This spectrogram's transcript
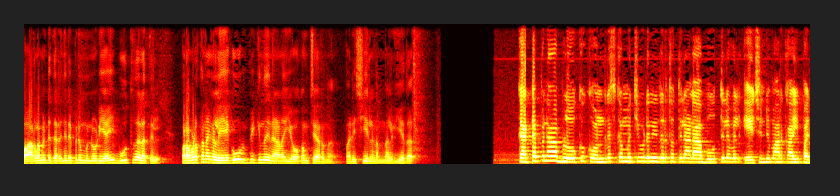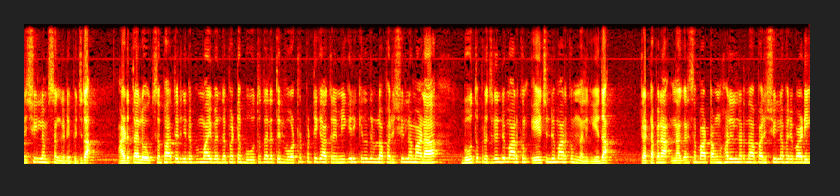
പാർലമെന്റ് തെരഞ്ഞെടുപ്പിന് മുന്നോടിയായി ബൂത്ത് തലത്തിൽ പ്രവർത്തനങ്ങൾ ഏകോപിപ്പിക്കുന്നതിനാണ് യോഗം ചേർന്ന് പരിശീലനം നൽകിയത്. കട്ടപ്പന ബ്ലോക്ക് കോൺഗ്രസ് കമ്മിറ്റിയുടെ നേതൃത്വത്തിലാണ് ബൂത്ത് ലെവൽ ഏജന്റുമാർക്കായി പരിശീലനം സംഘടിപ്പിച്ചത്. അടുത്ത ലോക്സഭാ തെരഞ്ഞെടുപ്പുമായി ബന്ധപ്പെട്ട് ബൂത്ത് തലത്തിൽ വോട്ടർ പട്ടിക ക്രമീകരിക്കുന്നതിനുള്ള പരിശീലനമാണ് ബൂത്ത് പ്രസിഡന്റുമാർക്കും ഏജന്റുമാർക്കും നൽകിയത്. കട്ടപ്പന നഗരസഭാ ടൗൺ ഹാളിൽ നടന്ന പരിശീലന പരിപാടി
